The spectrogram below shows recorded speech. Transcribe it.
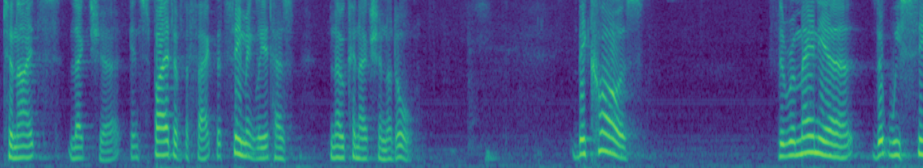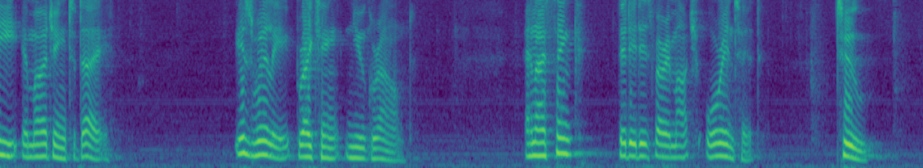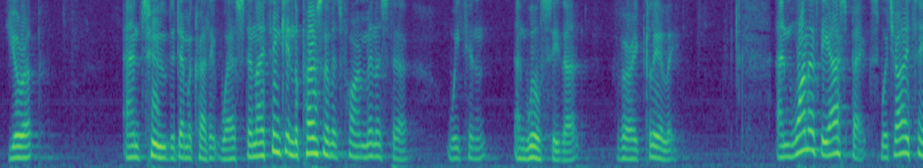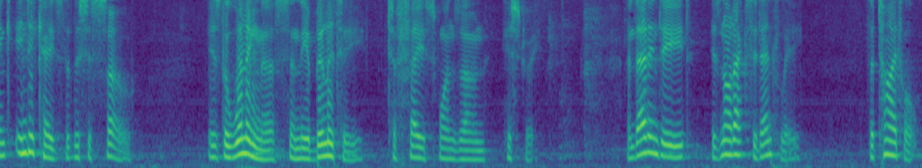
tonight's lecture, in spite of the fact that seemingly it has no connection at all. Because the Romania that we see emerging today is really breaking new ground. And I think that it is very much oriented to Europe and to the democratic West. And I think in the person of its foreign minister, we can and will see that very clearly. And one of the aspects which I think indicates that this is so is the willingness and the ability to face one's own history. And that indeed is not accidentally the title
